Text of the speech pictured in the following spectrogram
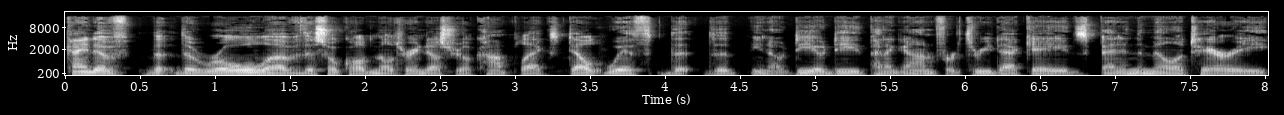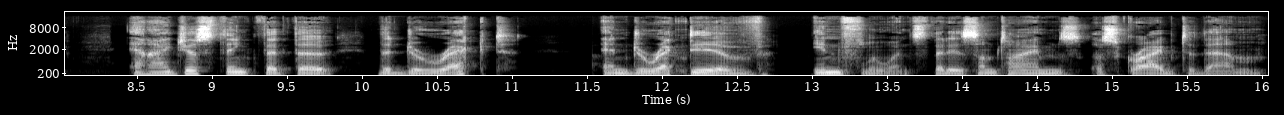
kind of the, the role of the so-called military industrial complex dealt with the the you know DoD Pentagon for three decades, been in the military, and I just think that the the direct and directive influence that is sometimes ascribed to them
